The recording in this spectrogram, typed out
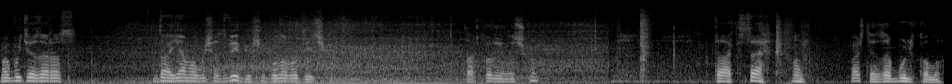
Мабуть, я зараз. Да, я, мабуть, зараз виб'ю, щоб була водичка. Так, хвилиночку. Так, все. Вон, бачите, забулькало.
